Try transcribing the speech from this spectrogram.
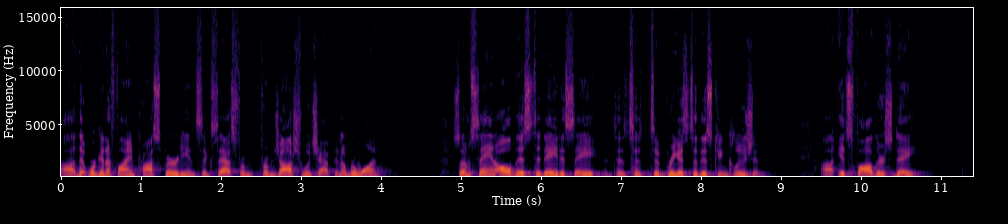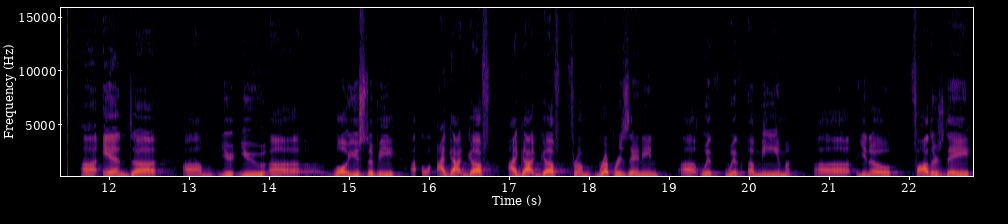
uh, that we're going to find prosperity and success from, from Joshua chapter number one. So I'm saying all this today to say to, to, to bring us to this conclusion. Uh, it's Father's Day, uh, and um, you, you uh, well, it used to be, I got guff, I got guff from representing uh, with, with a meme, uh, you know, Father's Day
